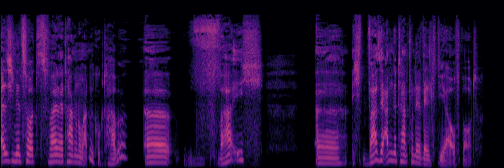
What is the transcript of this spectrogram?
als ich mir jetzt vor zwei, drei Tagen nochmal angeguckt habe, äh, war ich, äh, ich war sehr angetan von der Welt, die er aufbaut.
